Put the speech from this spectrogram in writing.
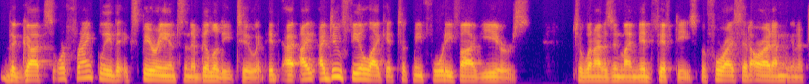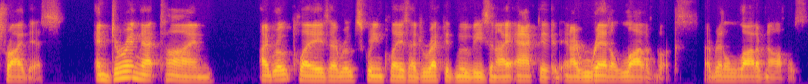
the guts or, frankly, the experience and ability to it. it I, I do feel like it took me 45 years to when I was in my mid 50s before I said, all right, I'm going to try this. And during that time, I wrote plays, I wrote screenplays, I directed movies, and I acted, and I read a lot of books. I read a lot of novels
